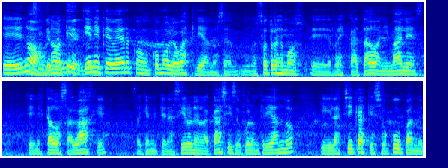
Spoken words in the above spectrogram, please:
Eh, no, no, tiene que ver con cómo lo vas criando. O sea, nosotros hemos eh, rescatado animales en estado salvaje, o sea, que, nacieron en la calle y se fueron criando, y las chicas que se ocupan de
